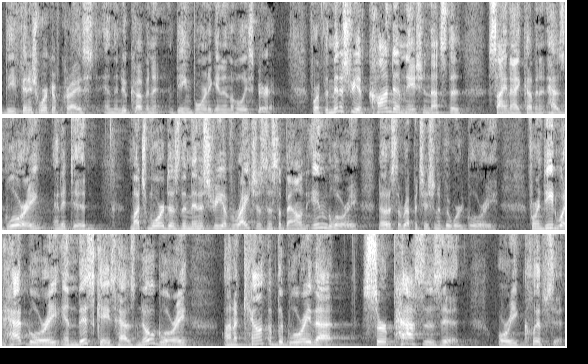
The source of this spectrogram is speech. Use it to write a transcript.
the finished work of Christ and the new covenant being born again in the Holy Spirit. For if the ministry of condemnation, that's the Sinai covenant has glory, and it did, much more does the ministry of righteousness abound in glory. Notice the repetition of the word glory. For indeed, what had glory in this case has no glory on account of the glory that surpasses it or eclipses it.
